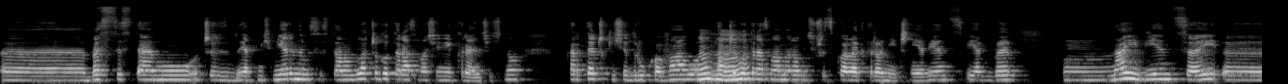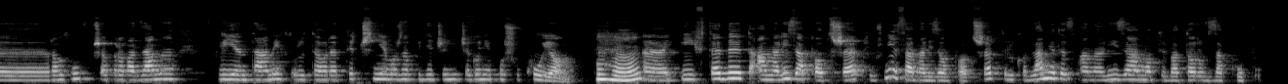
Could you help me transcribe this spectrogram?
e, bez systemu, czy jakimś miernym systemem. Dlaczego teraz ma się nie kręcić? No, karteczki się drukowało, Mhm. dlaczego teraz mamy robić wszystko elektronicznie? Więc jakby najwięcej e, rozmów przeprowadzamy z klientami, którzy teoretycznie można powiedzieć, że niczego nie poszukują. Mhm. E, I wtedy ta analiza potrzeb już nie jest analizą potrzeb, tylko dla mnie to jest analiza motywatorów zakupu.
